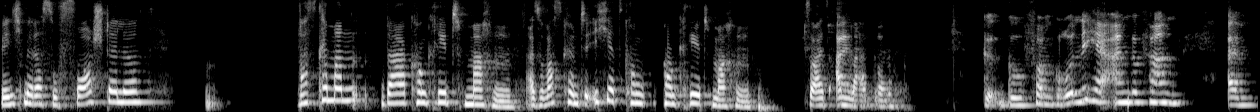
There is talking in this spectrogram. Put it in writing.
wenn ich mir das so vorstelle, was kann man da konkret machen? Also was könnte ich jetzt kon konkret machen, so als Anleitung? Vom Grunde her angefangen, ähm,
